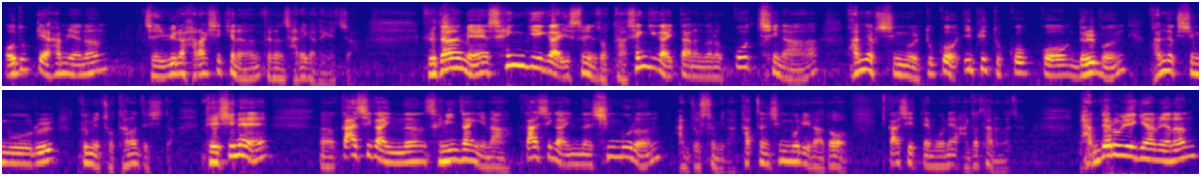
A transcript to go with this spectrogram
어둡게 하면은 제위를 하락시키는 그런 사례가 되겠죠. 그 다음에 생기가 있으면 좋다. 생기가 있다는 것은 꽃이나 관엽식물, 두꺼, 잎이 두껍고 넓은 관엽식물을 두면 좋다는 뜻이죠. 대신에 어, 가시가 있는 선인장이나 가시가 있는 식물은 안 좋습니다. 같은 식물이라도 가시 때문에 안 좋다는 거죠. 반대로 얘기하면은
